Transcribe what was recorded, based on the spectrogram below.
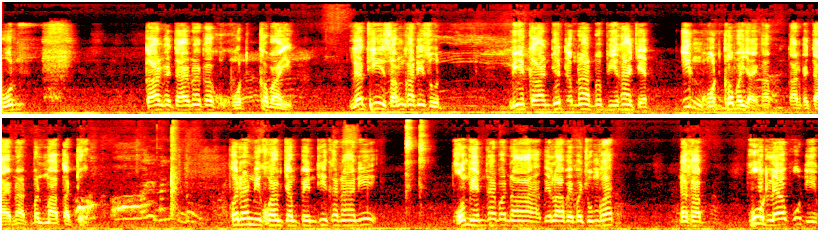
40 การกระจายอำนาจก็ขดเข้ามาอีก และที่สำคัญที่สุด มีการยึดอำนาจเมื่อปี 57 ยิ่งหดเข้าไปใหญ่ครับ การกระจายอำนาจมันมากระจุกเพราะฉะนั้นมีความจำเป็นที่คณะนี้ ผมเห็นท่านพนาเวลาไปประชุมพักนะครับ พูดแล้วพูดอีก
